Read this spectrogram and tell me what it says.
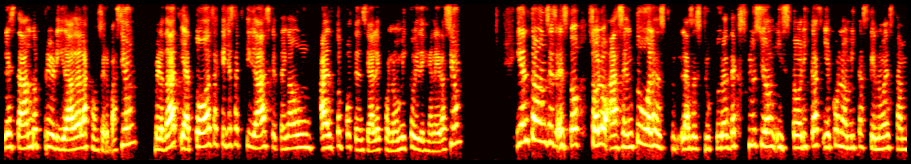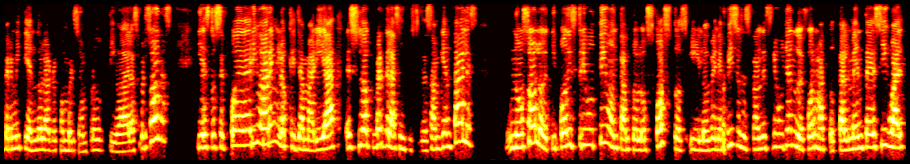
le está dando prioridad a la conservación, ¿verdad? Y a todas aquellas actividades que tengan un alto potencial económico y de generación. Y entonces esto solo acentúa las, las, estructuras de exclusión históricas y económicas que no están permitiendo la reconversión productiva de las personas. Y esto se puede derivar en lo que llamaría Schlockberg de las injusticias ambientales, no solo de tipo distributivo, en tanto los costos y los beneficios se están distribuyendo de forma totalmente desigual,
